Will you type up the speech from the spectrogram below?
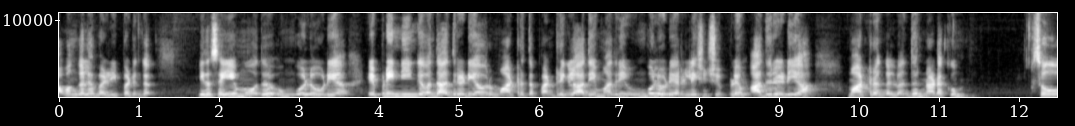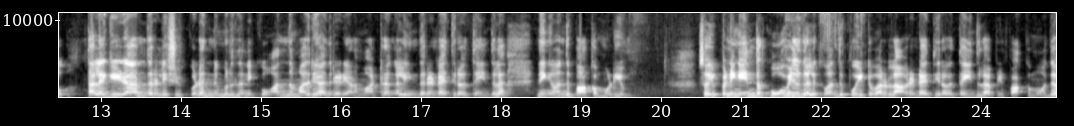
அவங்கள வழிபடுங்க. இதை செய்யும் போது உங்களுடைய எப்படி நீங்கள் வந்து அதிரடியாக ஒரு மாற்றத்தை பண்ணுறீங்களோ அதே மாதிரி உங்களுடைய ரிலேஷன்ஷிப்லேயும் அதிரடியாக மாற்றங்கள் வந்து நடக்கும். ஸோ தலைகீழாக இந்த ரிலேஷன்ஷிப் கூட நிமிர்ந்து நிற்கும் அந்த மாதிரி அதிரடியான மாற்றங்கள் இந்த ரெண்டாயிரத்தி இருபத்தைந்தில் நீங்கள் வந்து பார்க்க முடியும். ஸோ இப்போ நீங்கள் எந்த கோவில்களுக்கு வந்து போயிட்டு வரலாம் ரெண்டாயிரத்தி இருபத்தைந்தில் அப்படின்னு பார்க்கும்போது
